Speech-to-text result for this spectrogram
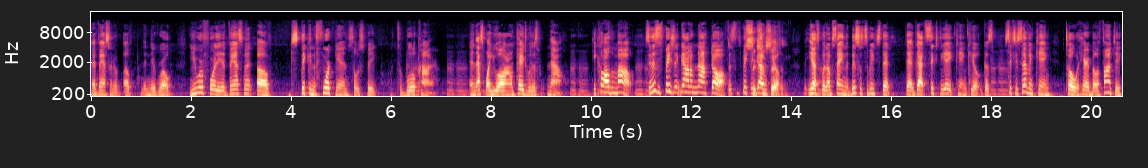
advancement of, of the Negro. You were for the advancement of sticking the fork in, so to speak, to Bull mm-hmm. Connor. Mm-hmm. And that's why you all are on page with us now. Mm-hmm. He called them out. See, this is a speech that got him knocked off. This is a speech that got him killed. 67. Yes, but I'm saying that this is a speech that, that got 68 King killed. Because 67 King told Harry Belafonte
